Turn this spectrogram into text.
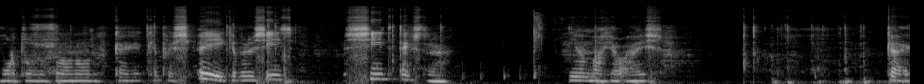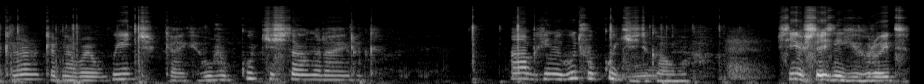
wortels of zo nodig. Kijk, ik heb er, hey, ik heb er een seed, seed extra. Niemand mag jouw ijs. Kijk, nou, ik heb nou weer wheat. Kijk, hoeveel koetjes staan er eigenlijk? Ah, beginnen goed voor koetjes te komen. Is die nog steeds niet gegroeid?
